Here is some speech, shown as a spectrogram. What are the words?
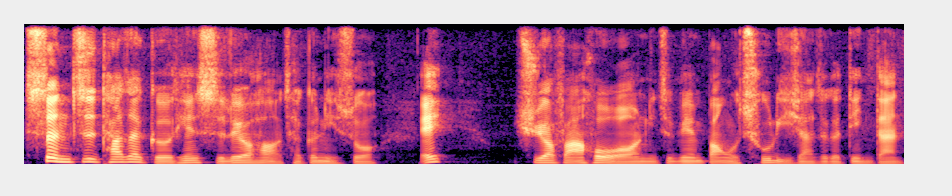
甚至他在隔天十六号才跟你说，哎，需要发货哦，你这边帮我处理一下这个订单。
